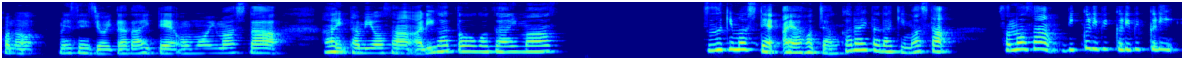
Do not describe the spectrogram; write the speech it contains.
このメッセージをいただいて思いました。はい、タビオさんありがとうございます。続きまして、あやほちゃんからいただきました。その3、びっくりびっくりびっくり。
